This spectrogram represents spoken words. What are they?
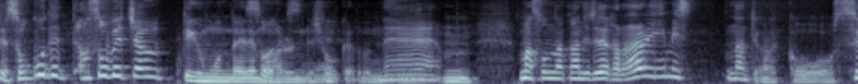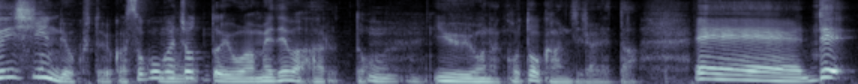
にそこで遊べちゃうっていう問題でもあるんでしょうけどね。うんまあそんな感じでだからある意味なんていうかなこう推進力というかそこがちょっと弱めではあるというようなことを感じられた、えーで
